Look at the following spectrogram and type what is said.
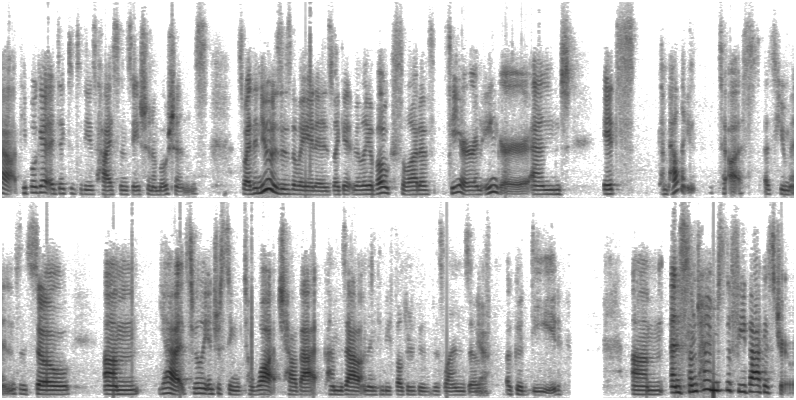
Yeah, people get addicted to these high sensation emotions. That's why the news is the way it is. Like it really evokes a lot of fear and anger, and it's compelling to us as humans. And so, um, yeah, it's really interesting to watch how that comes out and then can be filtered through this lens of yeah. a good deed. Um, and sometimes the feedback is true,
